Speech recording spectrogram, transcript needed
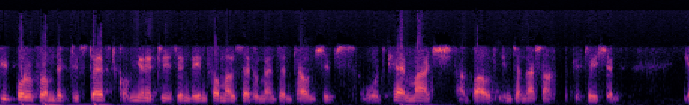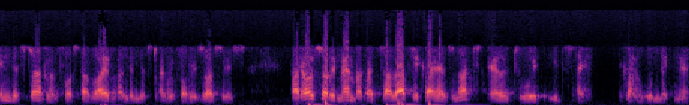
people from the distressed communities in the informal settlements and townships would care much about international reputation in the struggle for survival, in the struggle for resources. But also remember that South Africa has not dealt with its psychological woundedness.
